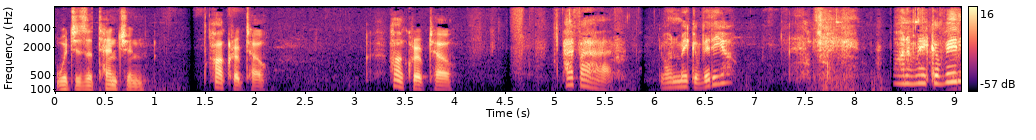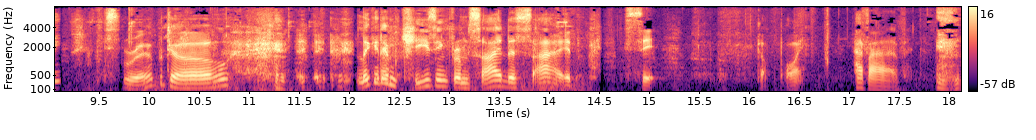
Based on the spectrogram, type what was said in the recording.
which is attention. Huh, Crypto? Huh, Crypto? High five. You want to make a video? Want to make a video? Crypto. Look at him cheesing from side to side. Sit. Good boy. High five. mm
